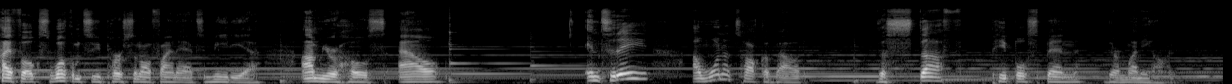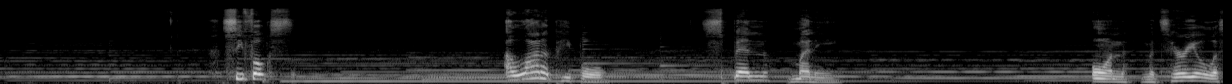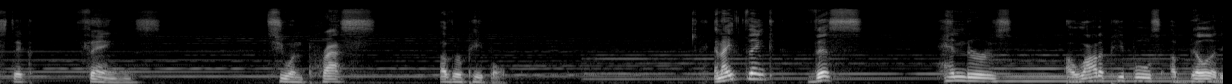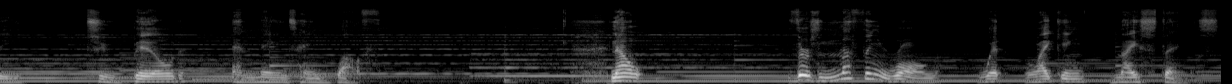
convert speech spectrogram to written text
Hi, folks. Welcome to Personal Finance Media. I'm your host, Al. And today I want to talk about the stuff people spend their money on. See, folks, a lot of people spend money on materialistic things to impress other people. And I think this hinders a lot of people's ability to build and maintain wealth. Now, there's nothing wrong with liking nice things.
